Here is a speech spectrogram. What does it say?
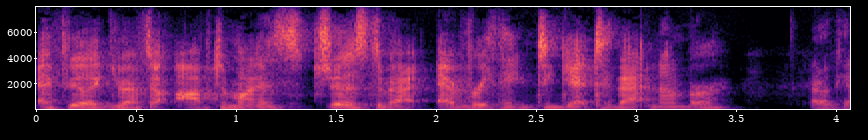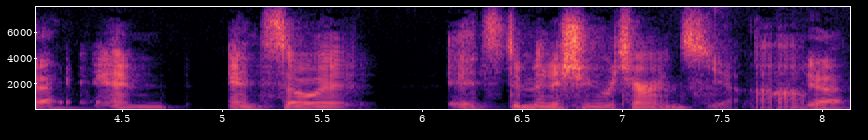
I feel like you have to optimize just about everything to get to that number. Okay. And and so it it's diminishing returns. Yeah. Um, yeah.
